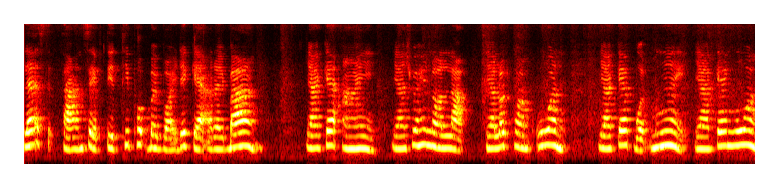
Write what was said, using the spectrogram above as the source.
และสารเสพติดที่พบบ่อยๆ ได้แก่อะไรบ้าง ยาแก้ไอ ยาช่วยให้นอนหลับ ยาลดความอ้วน ยาแก้ปวดเมื่อย ยาแก้ง่วง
